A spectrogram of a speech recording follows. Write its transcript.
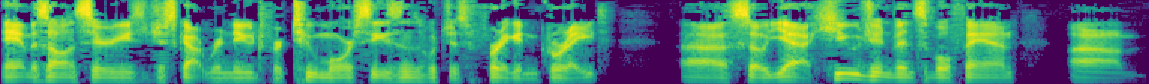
Amazon series just got renewed for two more seasons, which is friggin' great. Uh, so yeah, huge Invincible fan. Um,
